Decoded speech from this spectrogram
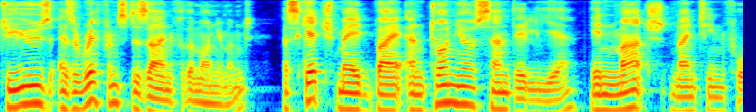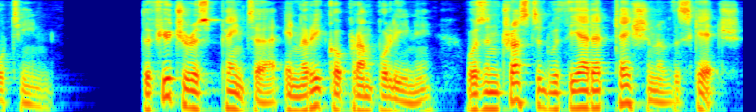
to use as a reference design for the monument a sketch made by Antonio Sant'Elia in March 1914. The futurist painter Enrico Prampolini was entrusted with the adaptation of the sketch.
